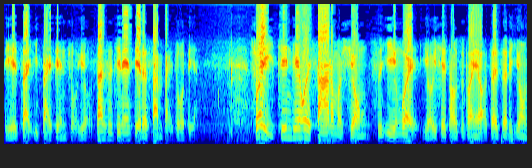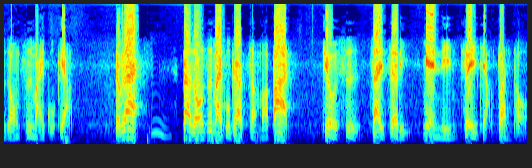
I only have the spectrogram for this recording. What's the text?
跌在一百点左右，但是今天跌了三百多点，所以今天会杀那么凶，是因为有一些投资朋友在这里用融资买股票，对不对？嗯。那融资买股票怎么办？就是在这里面临追缴断头，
